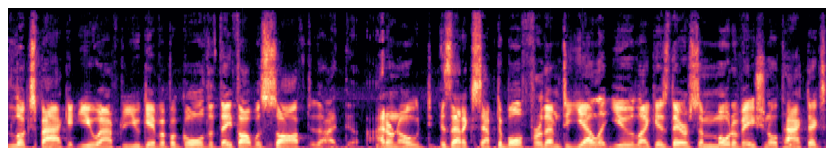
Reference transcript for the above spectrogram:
looks back at you after you gave up a goal that they thought was soft, I, I don't know, is that acceptable for them to yell at you? Like, is there some motivational tactics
